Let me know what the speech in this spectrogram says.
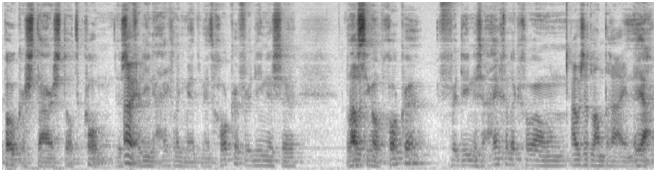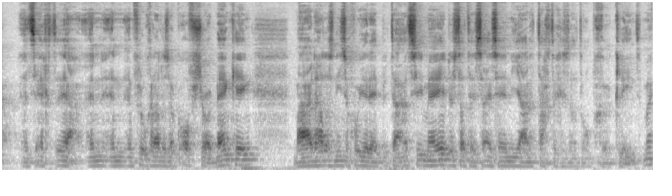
pokerstars.com. Dus ze Oh ja. verdienen eigenlijk met, met gokken, verdienen ze belasting op gokken, verdienen ze eigenlijk gewoon Houden ze het land draaiende. ja, het is echt, ja. En, en, en vroeger hadden ze ook offshore banking, maar daar hadden ze niet zo'n goede reputatie mee. Dus dat zijn ze in de jaren tachtig is dat opgekleend. Maar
